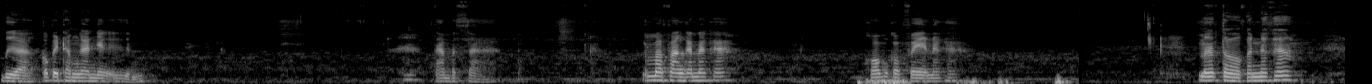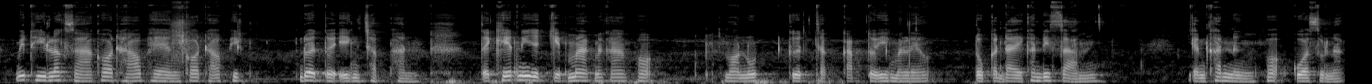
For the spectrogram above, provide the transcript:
เบื่อก็ไปทำงานอย่างอื่น ตามภาษาเรามาฟังกันนะคะพร้อมกาแฟนะคะ มาต่อกันนะคะ วิธีรักษาข้อเท้าแพงข้อเท้าพลิกด้วยตัวเองฉับพลัน แต่เคสนี้จะเจ็บมากนะคะ เพราะมนุษย์เกิดจากกับตัวเองมาแล้ว ตกกันไดขั้นที่สามยันขั้นหนึ่งเพราะกลัวสุนัข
